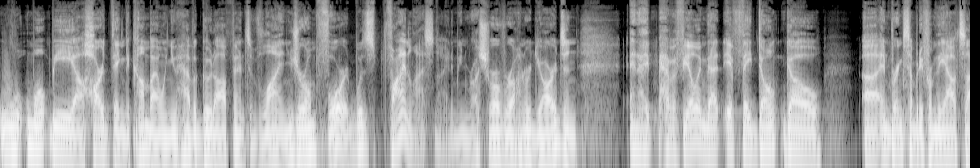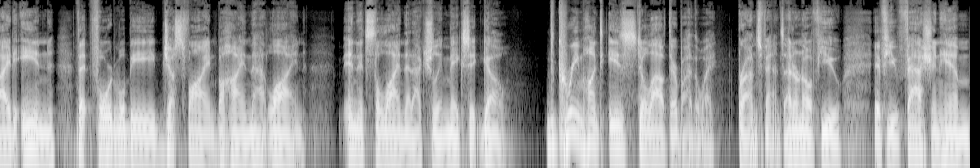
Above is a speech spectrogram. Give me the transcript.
w- won't be a hard thing to come by when you have a good offensive line. Jerome Ford was fine last night. I mean, rushed for over 100 yards. And, and I have a feeling that if they don't go uh, and bring somebody from the outside in, that Ford will be just fine behind that line. And it's the line that actually makes it go. Kareem Hunt is still out there, by the way. Browns fans. I don't know if you if you fashion him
